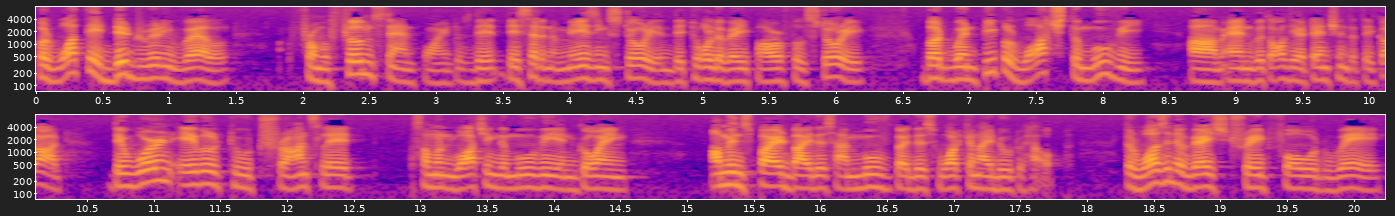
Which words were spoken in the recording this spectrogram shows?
But what they did really well from a film standpoint was they, they said an amazing story and they told a very powerful story. But when people watched the movie um, and with all the attention that they got, they weren't able to translate someone watching the movie and going, I'm inspired by this, I'm moved by this, what can I do to help? There wasn't a very straightforward way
